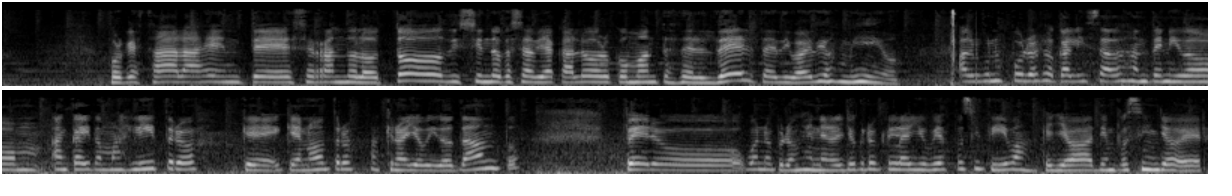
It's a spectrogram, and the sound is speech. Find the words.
porque estaba la gente cerrándolo todo, diciendo que se había calor como antes del Delta, y digo, ay Dios mío. Algunos pueblos localizados han tenido, han caído más litros que, que en otros, que no ha llovido tanto, pero bueno, pero en general yo creo que la lluvia es positiva, que lleva tiempo sin llover.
